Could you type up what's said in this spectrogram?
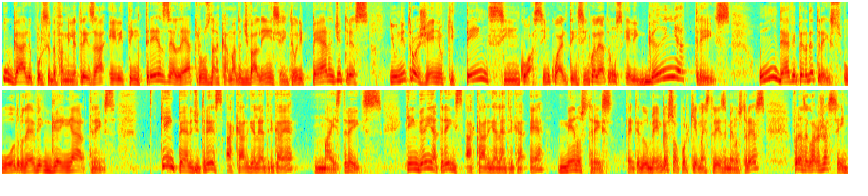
o galho, por ser da família 3A, ele tem 3 elétrons na camada de valência, então ele perde 3. E o nitrogênio, que tem 5, ó, 5A ele tem 5 elétrons, ele ganha 3. Um deve perder 3, o outro deve ganhar 3. Quem perde 3, a carga elétrica é mais 3. Quem ganha 3, a carga elétrica é menos 3. Tá entendendo bem, pessoal? Por que mais 3 e menos 3? Franz, agora eu já sei.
